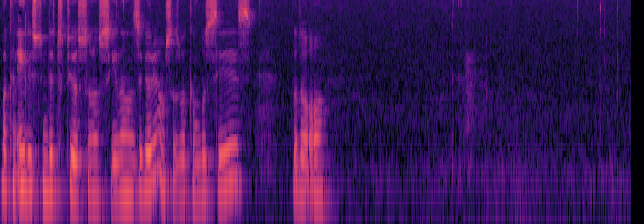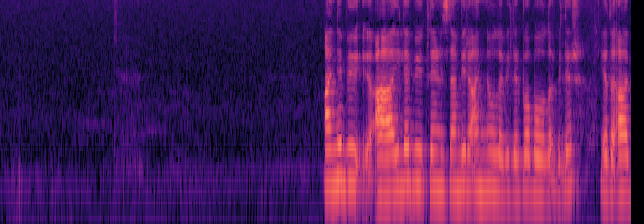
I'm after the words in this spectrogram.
Bakın el üstünde tutuyorsunuz. Yılanınızı görüyor musunuz? Bakın bu siz. Bu da o. Anne aile büyüklerinizden biri anne olabilir, baba olabilir ya da ab,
